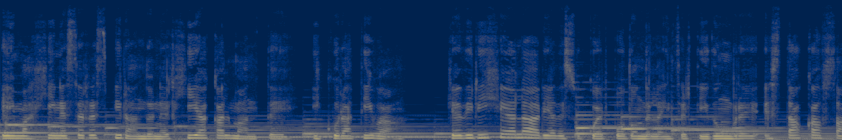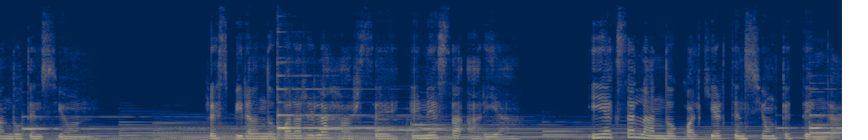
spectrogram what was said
e imagínese respirando energía calmante y curativa que dirige al área de su cuerpo donde la incertidumbre está causando tensión, respirando para relajarse en esa área y exhalando cualquier tensión que tenga.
